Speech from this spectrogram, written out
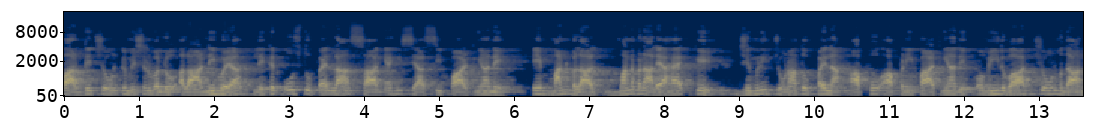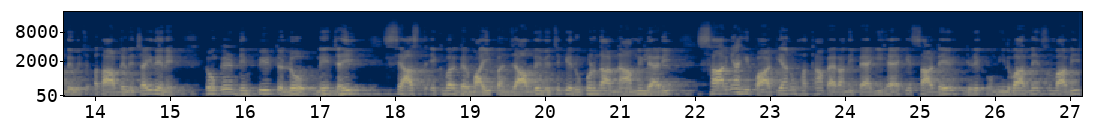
ਭਾਰਤ ਦੇ ਚੋਣ ਕਮਿਸ਼ਨ ਵੱਲੋਂ ਐਲਾਨ ਨਹੀਂ ਹੋਇਆ, ਲੇਕਿਨ ਉਸ ਤੋਂ ਪਹਿਲਾਂ ਸਾਰੀਆਂ ਹੀ ਸਿਆਸੀ ਪਾਰਟੀਆਂ ਨੇ ਇਹ ਮਨ ਬਲਾ, ਮਨ ਬਣਾ ਲਿਆ ਹੈ ਕਿ ਜਿਮਨੀ ਚੋਣਾਂ ਤੋਂ ਪਹਿਲਾਂ ਆਪੋ ਆਪਣੀ ਪਾਰਟੀਆਂ ਦੇ ਉਮੀਦਵਾਰ ਚੋਣ ਮੈਦਾਨ ਦੇ ਵਿੱਚ ਉਤਾਰ ਦੇਣੇ ਚਾਹੀਦੇ ਨੇ। ਕਿਉਂਕਿ ਡਿੰਪੀ ਢਿੱਲੋਂ ਨੇ ਜਹੀ ਸਿਆਸਤ ਇੱਕ ਵਾਰ ਗਰਮਾਈ ਪੰਜਾਬ ਦੇ ਵਿੱਚ ਕਿ ਰੁਕਣ ਦਾ ਨਾਮ ਨਹੀਂ ਲੈ ਰਹੀ, ਸਾਰੀਆਂ ਹੀ ਪਾਰਟੀਆਂ ਨੂੰ ਹੱਥਾਂ ਪੈਰਾਂ ਦੀ ਪੈ ਗਈ ਹੈ ਕਿ ਸਾਡੇ ਜਿਹੜੇ ਉਮੀਦਵਾਰ ਨੇ ਸੰਭਾਵੀ,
